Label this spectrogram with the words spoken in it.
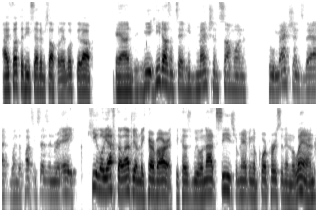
I thought that he said himself, but I looked it up, and he he doesn't say it. He mentioned someone who mentions that when the pasuk says in Re'eh, "Kilo yachtal because we will not cease from having a poor person in the land.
